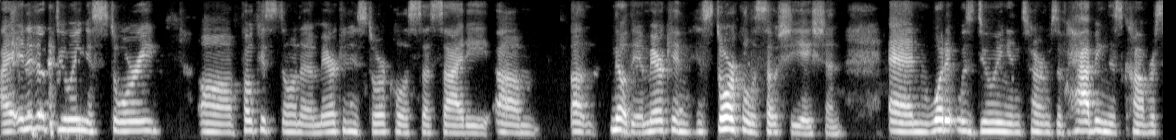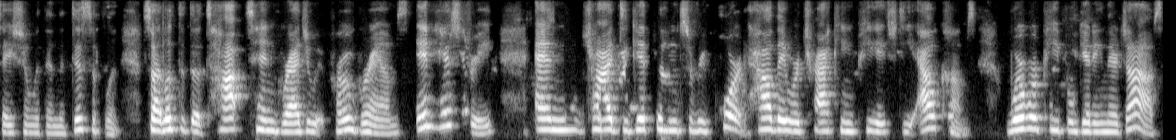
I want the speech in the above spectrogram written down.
I ended up doing a story uh, focused on an American Historical Society. Um, uh, no, the American Historical Association and what it was doing in terms of having this conversation within the discipline. So I looked at the top 10 graduate programs in history and tried to get them to report how they were tracking PhD outcomes. Where were people getting their jobs?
